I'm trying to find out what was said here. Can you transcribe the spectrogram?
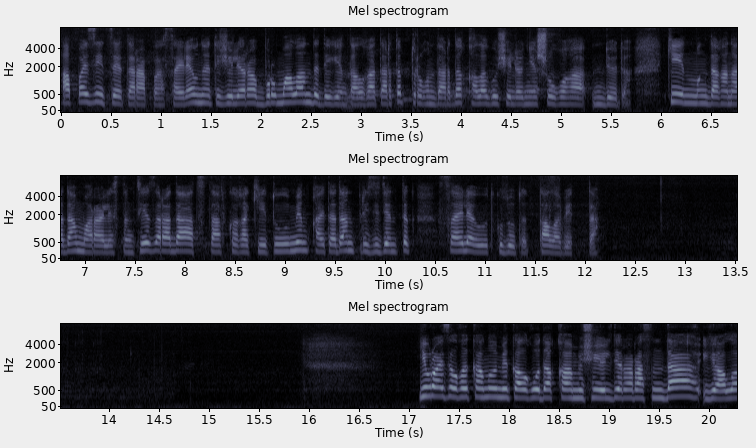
Оппозиция тарапы сайлау нәтижелері бұрмаланды деген талға тартып, тұрғындарды қала көшелеріне шығуға үндеді. Кейін мыңдаған адам Моралестің тез арада отставкаға кетуімен қайтадан президенттік сайлау өткізуді талап етті. Еуразиялық экономикалық одаққа мүше елдер арасында ұялы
